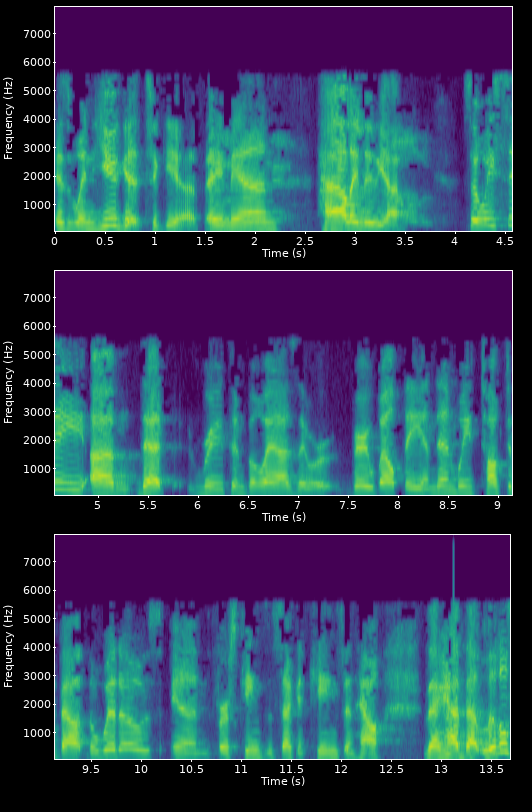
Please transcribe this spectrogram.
Is when you get to give. Amen. Hallelujah. So we see um, that Ruth and Boaz, they were very wealthy, and then we talked about the widows in First Kings and Second Kings and how they had that little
